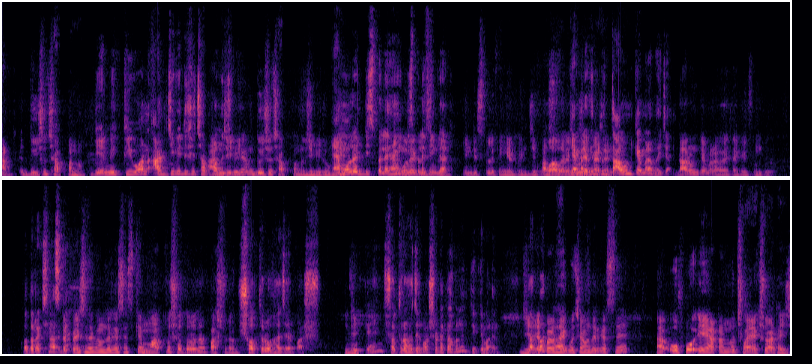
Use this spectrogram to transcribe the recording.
আট দুইশো ছাপ্পান্ন। রিয়েলমি পি ওয়ান আট জিবি দুশো ছাপ্পান্ন জিবি র্যাম দুইশো ছাপ্পান্ন জিবি রোম অ্যামোলেড ডিসপ্লে হ্যাঁ display finger in display fingerprint জি পাঁচ হাজার ক্যামেরা কিন্তু দারুণ ক্যামেরা ভাই যান দারুণ ক্যামেরা হয়ে থাকে এই ফোনগুলো কত রাখছেন আজকে? প্রাইস থাকবে আমাদের কাছে আজকে মাত্র সতেরো হাজার পাঁচশো টাকা। সতেরো হাজার পাঁচশো। ওকে সতেরো হাজার পাঁচশো টাকা হলে দেখতে পারেন। তারপর? থাকবে আমাদের কাছে ওপো এ আটান্ন ছয় একশো আঠাইশ।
